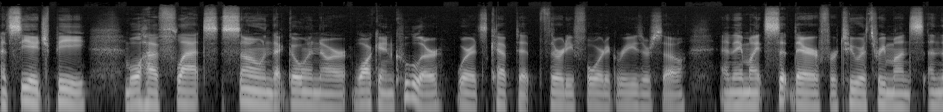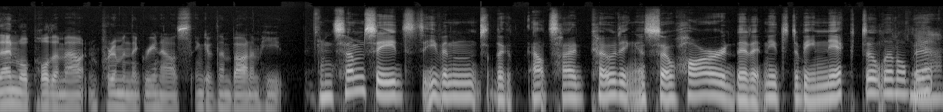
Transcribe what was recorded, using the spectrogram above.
at CHP, we'll have flats sown that go in our walk in cooler where it's kept at 34 degrees or so. And they might sit there for two or three months and then we'll pull them out and put them in the greenhouse and give them bottom heat. And some seeds, even the outside coating is so hard that it needs to be nicked a little bit, Yeah,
